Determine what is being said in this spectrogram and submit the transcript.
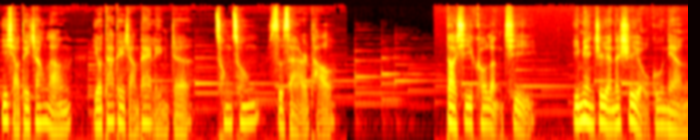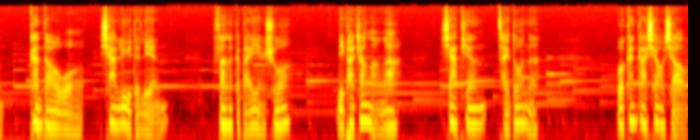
一小队蟑螂由大队长带领着，匆匆四散而逃。倒吸一口冷气，一面之缘的室友姑娘看到我吓绿的脸，翻了个白眼说：“你怕蟑螂啊？夏天才多呢。”我尴尬笑笑，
